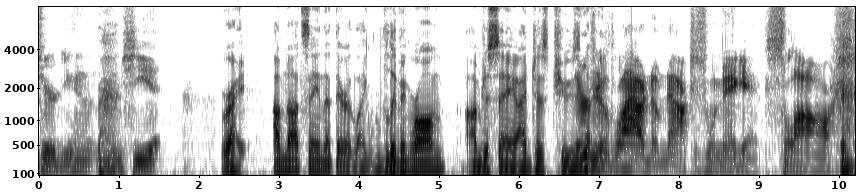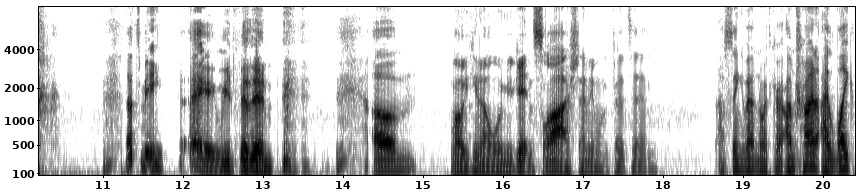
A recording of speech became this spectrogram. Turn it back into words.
their turkey hunting and shit. right. I'm not saying that they're like living wrong. I'm just saying I just choose. They're not- just loud and obnoxious when they get sloshed. That's me. Hey, we'd fit in. um, well, you know, when you're getting sloshed, anyone fits in. I was thinking about North Carolina. I'm trying. I like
